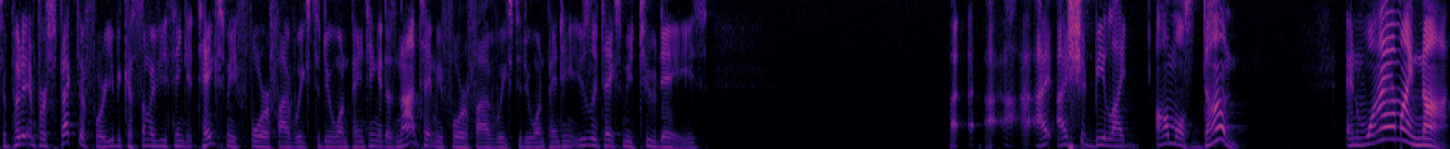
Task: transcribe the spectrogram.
To put it in perspective for you, because some of you think it takes me four or five weeks to do one painting, it does not take me four or five weeks to do one painting. It usually takes me two days. I, I, I, I should be like almost done. And why am I not?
